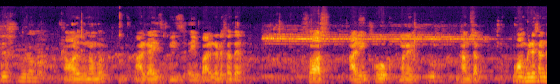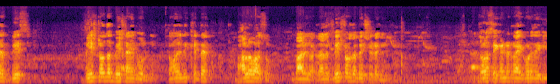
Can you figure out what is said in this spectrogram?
শেষ দু নম্বর। আমারও দু আর গাইস পিস এই বার্গারের সাথে সস আর এই কোক মানে থামস আপ কম্বিনেশনটা best best of the best আমি বলব। তোমরা যদি খেতে ভালোবাসো বার্গার তাহলে বেস্ট অফ দ্য বেস্ট এটা কিন্তু। ধরো সেকেন্ডটা ট্রাই করে দেখি।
